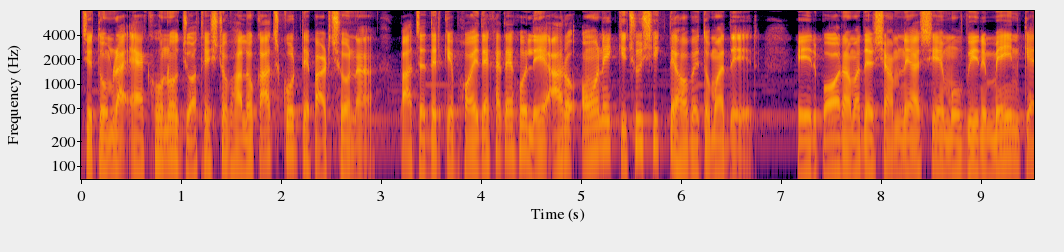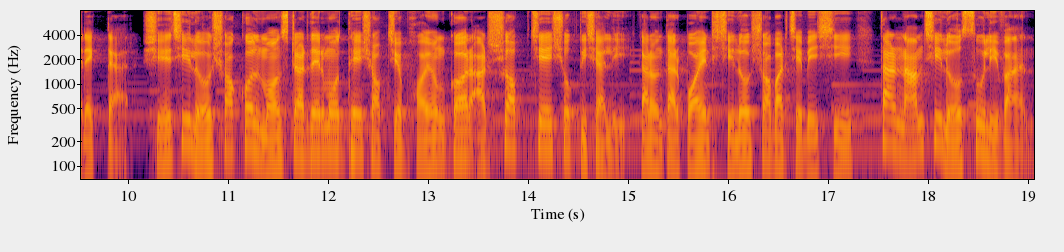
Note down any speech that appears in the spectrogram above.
যে, তোমরা এখনও যথেষ্ট ভালো কাজ করতে পারছ না। বাচ্চাদেরকে ভয় দেখাতে হলে আরও অনেক কিছু শিখতে হবে তোমাদের। এরপর আমাদের সামনে আসে মুভির মেইন ক্যারেক্টার সে ছিল সকল মনস্টারদের মধ্যে সবচেয়ে ভয়ঙ্কর আর সবচেয়ে শক্তিশালী। কারণ তার পয়েন্ট ছিল সবার চেয়ে বেশি। তার নাম ছিল সুলিভান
